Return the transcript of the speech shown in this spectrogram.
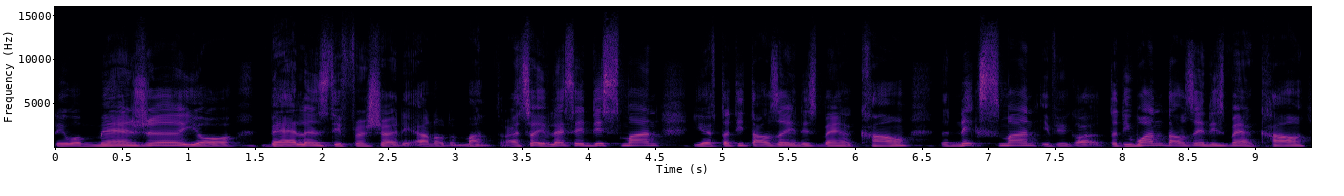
they will measure your balance differential at the end of the month, right? So if let's say this month you have 30,000 in this bank account, the next month, if you got 31,000 in this bank account,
